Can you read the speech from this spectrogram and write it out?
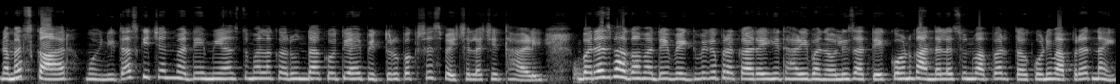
नमस्कार मोहिनीताज किचनमध्ये मी आज तुम्हाला करून दाखवते आहे पितृपक्ष स्पेशलाची थाळी. बऱ्याच भागामध्ये वेगवेगळ्या प्रकारे ही थाळी बनवली जाते. कोण कांदा लसूण वापरतं कोणी वापरत नाही.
